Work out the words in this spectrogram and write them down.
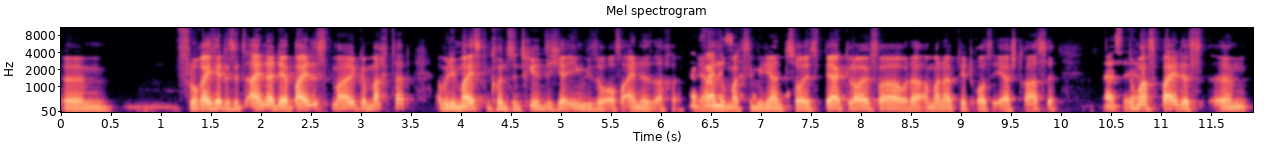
ähm, Flo Reichert ist jetzt einer, der beides mal gemacht hat, aber die meisten konzentrieren sich ja irgendwie so auf eine Sache. Ja, also Maximilian Zeus Bergläufer oder Amanda Petros eher Straße. Klasse, du ja. machst beides. Ähm,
